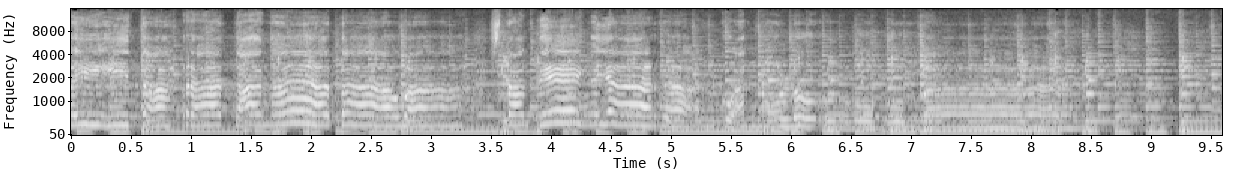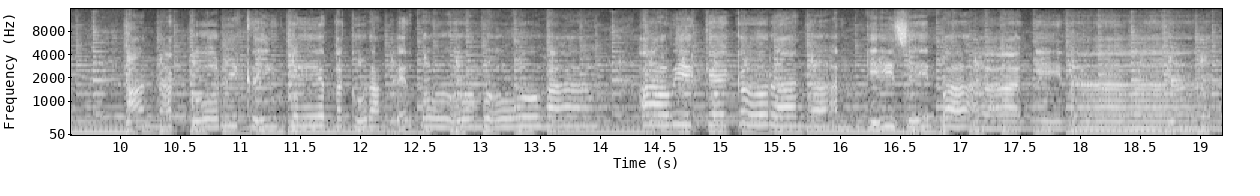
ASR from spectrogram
taita rata ngatawa. Stunting ngayaran ku anulo umba anak kuri kringke tak kurang tertumbuha. Awi kekurangan gizi panginan Akibat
